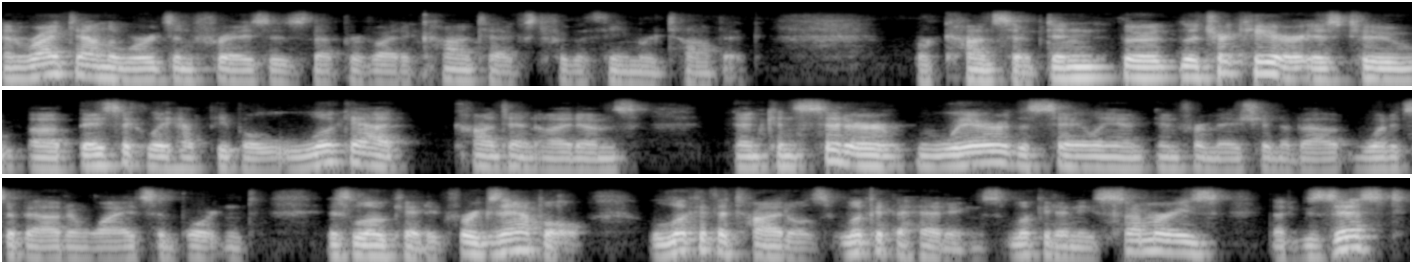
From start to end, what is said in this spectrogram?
and write down the words and phrases that provide a context for the theme or topic or concept. And the, the trick here is to uh, basically have people look at content items and consider where the salient information about what it's about and why it's important is located. For example, look at the titles, look at the headings, look at any summaries that exist,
